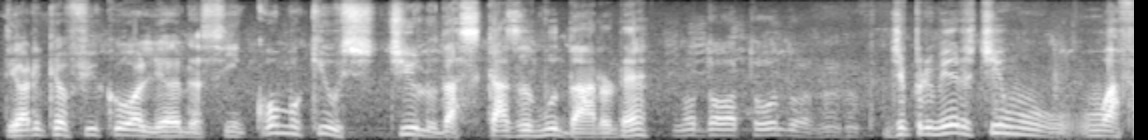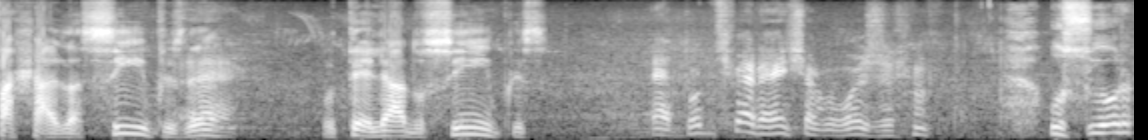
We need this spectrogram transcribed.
tem hora que eu fico olhando assim, como que o estilo das casas mudaram, né? Mudou tudo. De primeiro tinha um, uma fachada simples, né? É. O telhado simples. É, tudo diferente hoje. O senhor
